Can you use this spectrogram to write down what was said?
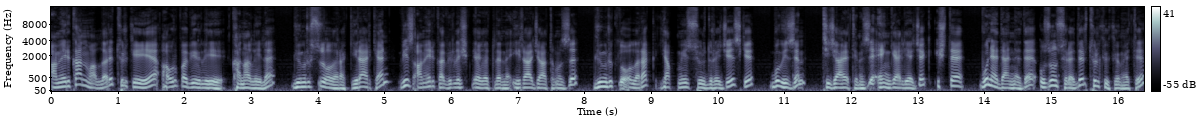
Amerikan malları Türkiye'ye Avrupa Birliği kanalıyla gümrüksüz olarak girerken biz Amerika Birleşik Devletleri'ne ihracatımızı gümrüklü olarak yapmayı sürdüreceğiz ki bu bizim ticaretimizi engelleyecek. İşte bu nedenle de uzun süredir Türk hükümeti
